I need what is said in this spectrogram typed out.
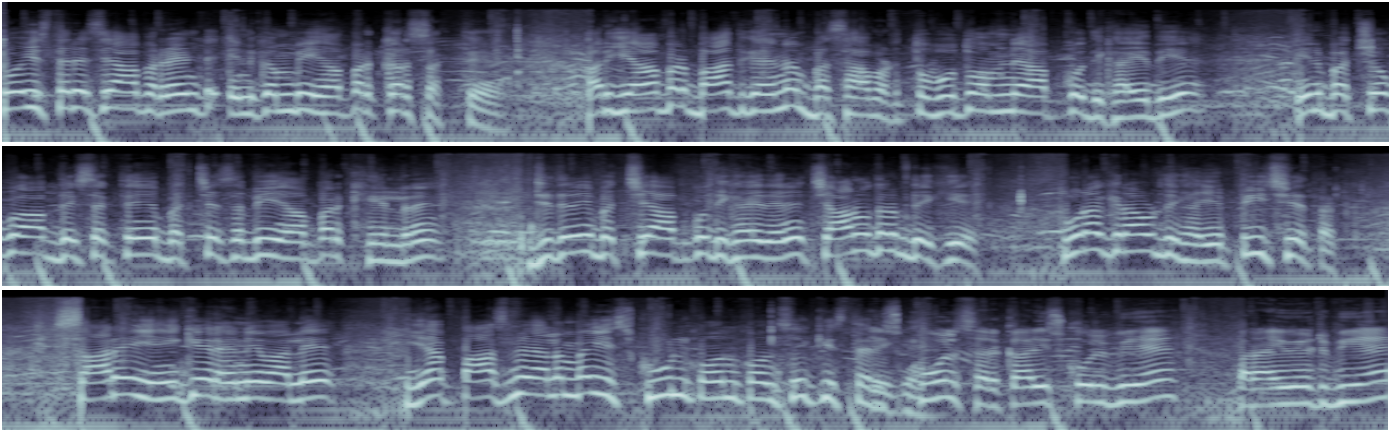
तो इस तरह से आप रेंट इनकम भी यहाँ पर कर सकते हैं। और यहाँ पर बात करें ना बसावट तो वो तो हमने आपको दिखाई दी है। इन बच्चों को आप देख सकते हैं बच्चे सभी यहाँ पर खेल रहे हैं। जितने भी बच्चे आपको दिखाई दे रहे हैं चारों तरफ़ देखिए पूरा ग्राउंड दिखाइए पीछे तक। सारे यहीं के रहने वाले यहाँ पास में आलम भाई स्कूल कौन कौन से किस तरह स्कूल सरकारी स्कूल भी है प्राइवेट भी है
